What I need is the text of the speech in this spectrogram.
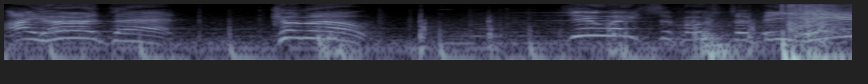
I heard that! Come out! You ain't supposed to be here!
